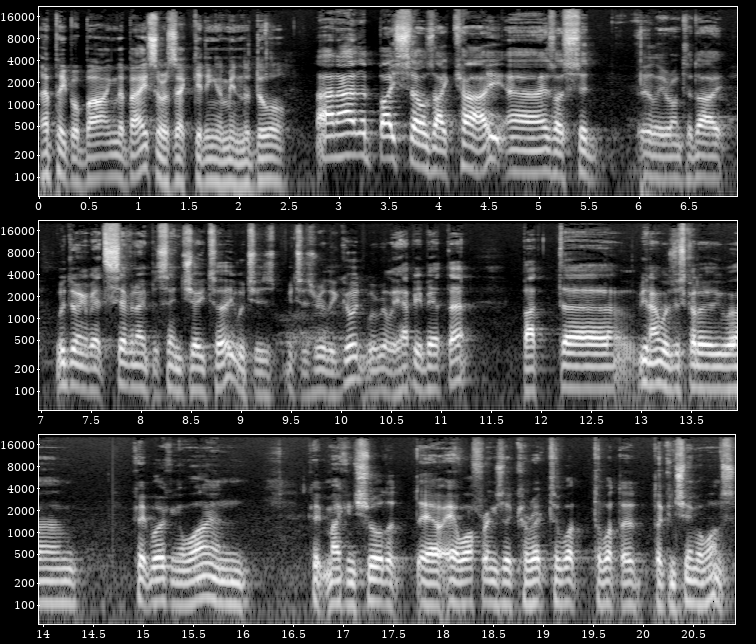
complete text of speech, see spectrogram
Are people buying the base, or is that getting them in the door? Uh, no, the base sells okay. Uh, as I said earlier on today, we're doing about 17% GT, which is which is really good. We're really happy about that. But uh, you know, we've just got to um, keep working away and keep making sure that our, our offerings are correct to what to what the, the consumer wants.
